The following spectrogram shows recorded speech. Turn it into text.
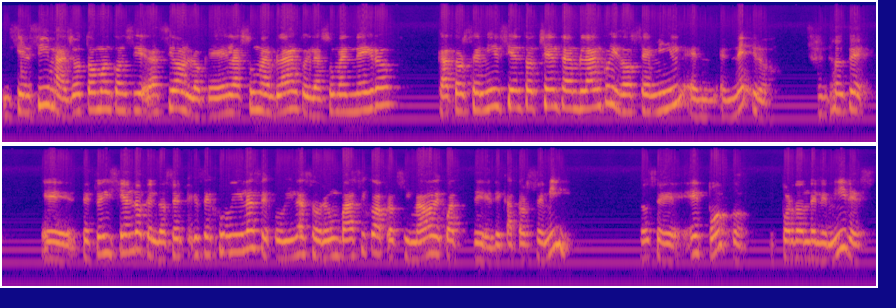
Y si encima yo tomo en consideración lo que es la suma en blanco y la suma en negro, 14.180 en blanco y 12.000 en, en negro. Entonces, eh, te estoy diciendo que el docente que se jubila, se jubila sobre un básico aproximado de, de, de 14.000. Entonces, es poco, por donde le mires.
